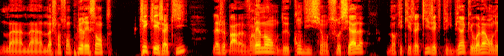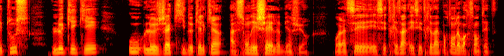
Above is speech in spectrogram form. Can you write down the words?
ma, ma, ma chanson plus récente, Kéké Jackie, là je parle vraiment de conditions sociales. Dans Kéké Jackie, j'explique bien que voilà, on est tous le Kéké ou le Jackie de quelqu'un à son échelle, bien sûr. Voilà, c'est et c'est très et c'est très important d'avoir ça en tête.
